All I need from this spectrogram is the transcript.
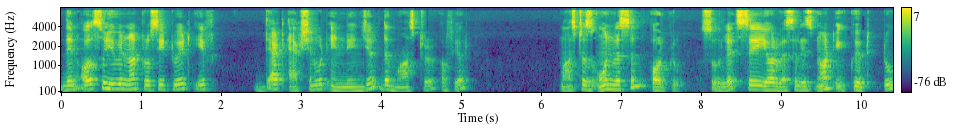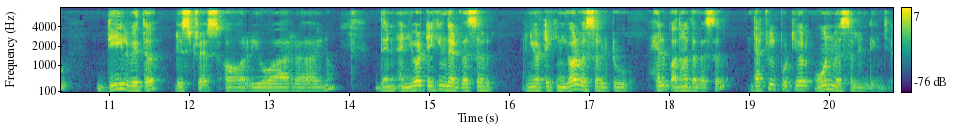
Then also you will not proceed to it if that action would endanger the master of your master's own vessel or crew. So let's say your vessel is not equipped to deal with a distress or you are, uh, you know, then and you are taking that vessel and you are taking your vessel to help another vessel that will put your own vessel in danger.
